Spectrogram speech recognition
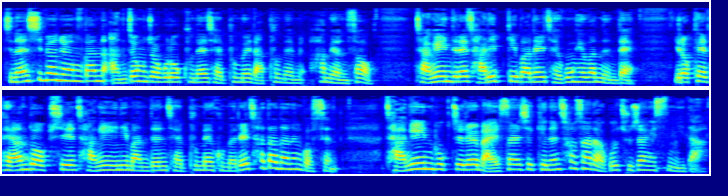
지난 10여 년간 안정적으로 군의 제품을 납품하면서 장애인들의 자립 기반을 제공해왔는데 이렇게 대안도 없이 장애인이 만든 제품의 구매를 차단하는 것은 장애인 복지를 말살시키는 처사라고 주장했습니다.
